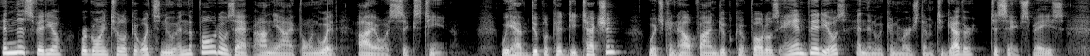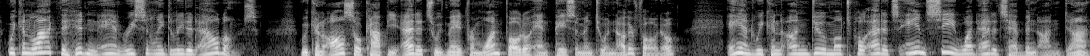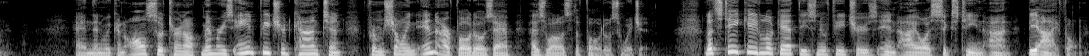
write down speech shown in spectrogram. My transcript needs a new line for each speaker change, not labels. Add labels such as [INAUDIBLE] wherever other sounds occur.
In this video, we're going to look at what's new in the Photos app on the iPhone with iOS 16. We have duplicate detection, which can help find duplicate photos and videos, and then we can merge them together to save space. We can lock the hidden and recently deleted albums. We can also copy edits we've made from one photo and paste them into another photo. And we can undo multiple edits and see what edits have been undone. And then we can also turn off memories and featured content from showing in our Photos app as well as the Photos widget. Let's take a look at these new features in iOS 16 on the iPhone.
